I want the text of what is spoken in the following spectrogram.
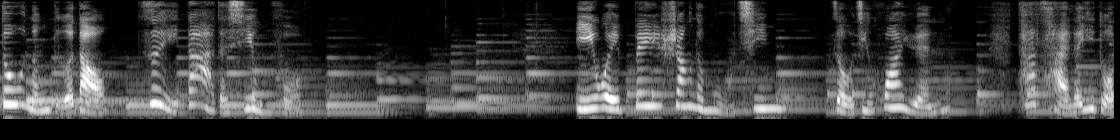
都能得到最大的幸福。一位悲伤的母亲走进花园，她采了一朵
